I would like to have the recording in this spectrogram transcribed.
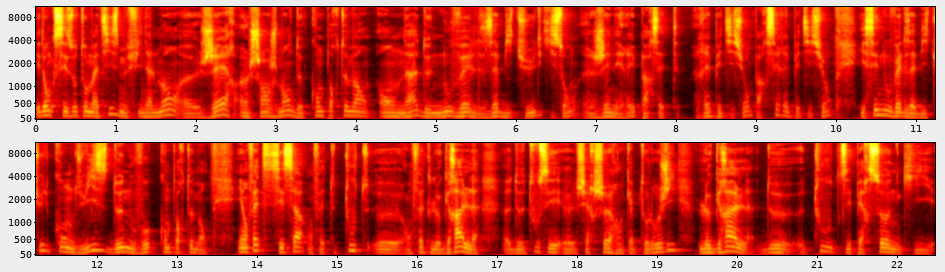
Et donc ces automatismes finalement euh, gèrent un changement de comportement. On a de nouvelles habitudes qui sont générées par cette répétition, par ces répétitions, et ces nouvelles habitudes conduisent de nouveaux comportements. Et en fait, c'est ça, en fait, tout, euh, en fait, le graal de tous ces euh, chercheurs en captologie, le graal de toutes ces personnes qui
